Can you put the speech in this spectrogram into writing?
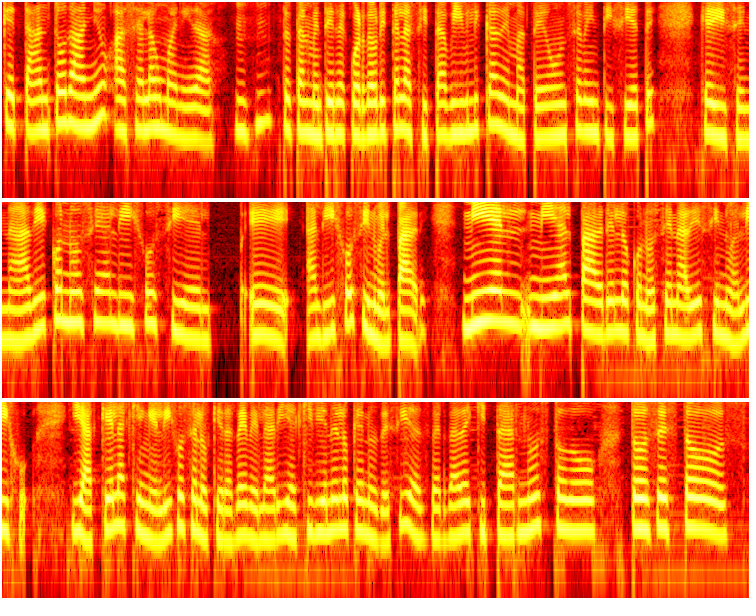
que tanto daño hace a la humanidad. totalmente. Y recuerdo ahorita la cita bíblica de Mateo 11, 27 que dice, nadie conoce al Hijo si el eh, al Hijo sino el Padre, ni el ni al Padre lo conoce nadie sino al Hijo, y aquel a quien el Hijo se lo quiera revelar. Y aquí viene lo que nos decías, ¿verdad? De quitarnos todo, todos estos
